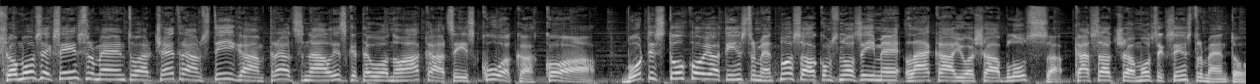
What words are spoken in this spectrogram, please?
Šo mūzikas instrumentu ar četrām stīgām tradicionāli izgatavo no akācijas koka, koā. Burtiski tulkojot, instrumentu nosaukums nozīmē lēkājošā blusa. Kā sauc šo mūzikas instrumentu?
